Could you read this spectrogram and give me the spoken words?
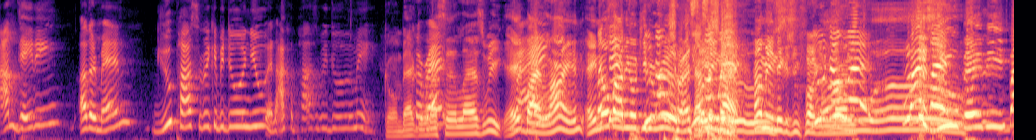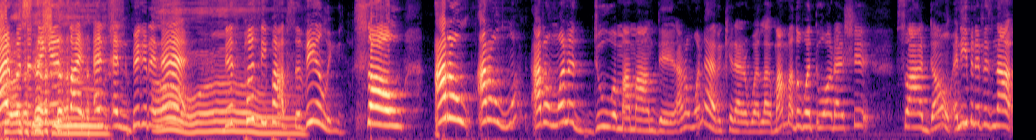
I'm dating other men, you possibly could be doing you and I could possibly do it with me. Going back to what I said last week. Everybody Right? lying. Ain't But nobody then, gonna keep it know- real. Trust how, That's many, how many niggas you fucking You know lying? what? It's Right, you, baby. right, but the Trust thing is, like, and, and bigger than that, this pussy pops severely. So I don't, I don't want, I don't want to do what my mom did. I don't want to have a kid out of wedlock. My mother went through all that shit, so I don't. And even if it's not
